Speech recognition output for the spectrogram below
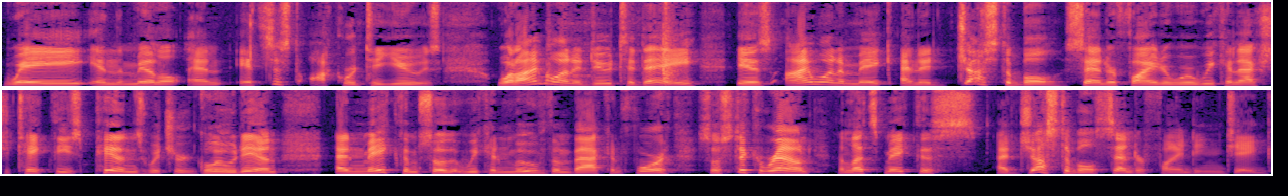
way in the middle and it's just awkward to use. What I want to do today is I want to make an adjustable center finder where we can actually take these pins which are glued in and make them so that we can move them back and forth. So stick around and let's make this adjustable center finding jig.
